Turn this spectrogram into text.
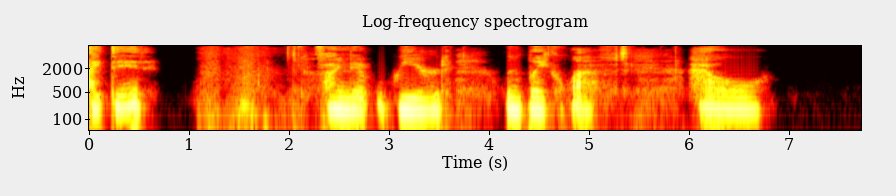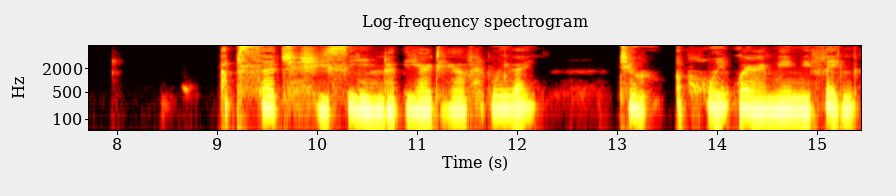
I did find it weird when Blake left how upset she seemed at the idea of him leaving to a point where it made me think,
